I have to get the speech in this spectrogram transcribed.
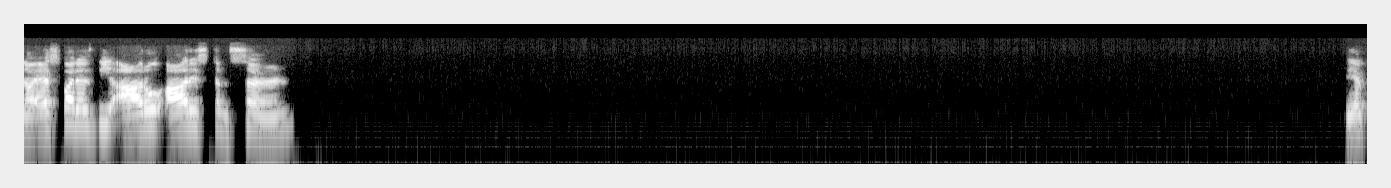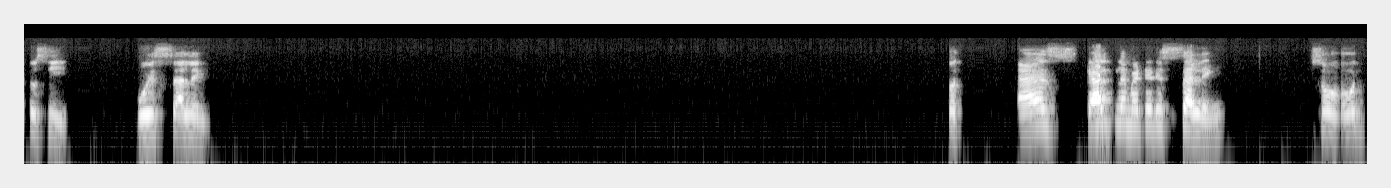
Now, as far as the ROR is concerned, we have to see who is selling. So as Calc Limited is selling, so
